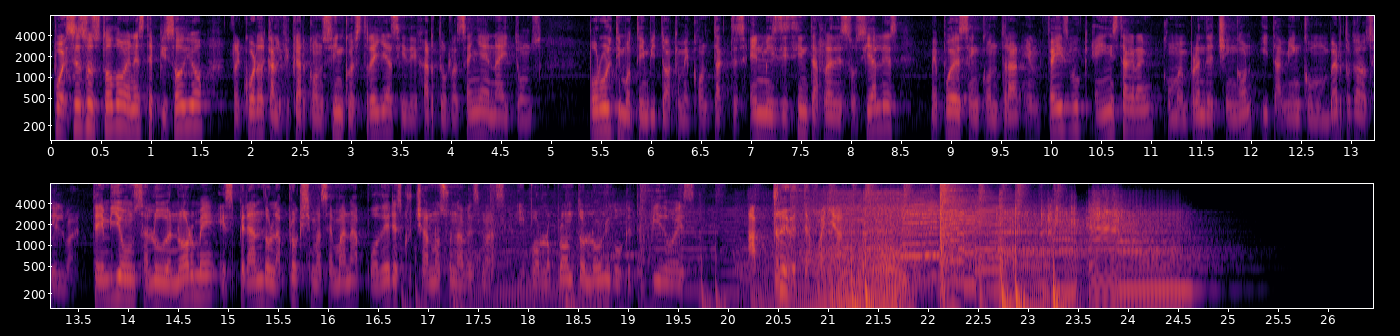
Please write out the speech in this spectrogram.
Pues eso es todo en este episodio. Recuerda calificar con 5 estrellas y dejar tu reseña en iTunes. Por último, te invito a que me contactes en mis distintas redes sociales. Me puedes encontrar en Facebook e Instagram como Emprende Chingón y también como Humberto Caro Silva. Te envío un saludo enorme, esperando la próxima semana poder escucharnos una vez más. Y por lo pronto, lo único que te pido es: atrévete a fallar.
